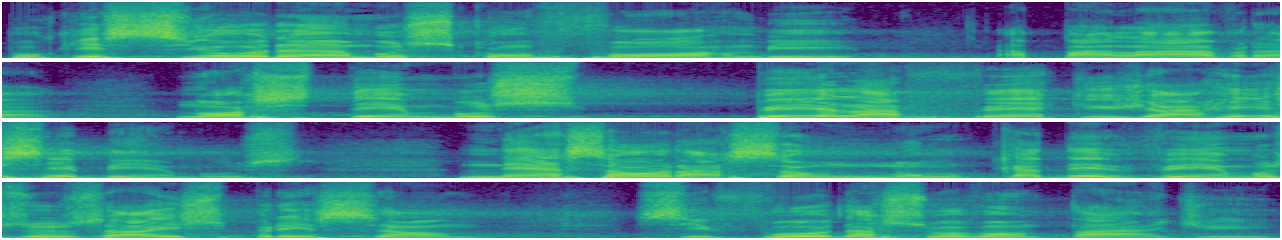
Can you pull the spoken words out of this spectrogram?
Porque se oramos conforme a palavra, nós temos pela fé que já recebemos. Nessa oração nunca devemos usar a expressão, se for da sua vontade.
